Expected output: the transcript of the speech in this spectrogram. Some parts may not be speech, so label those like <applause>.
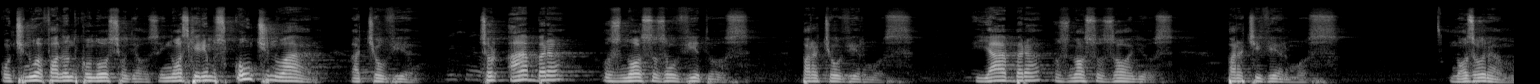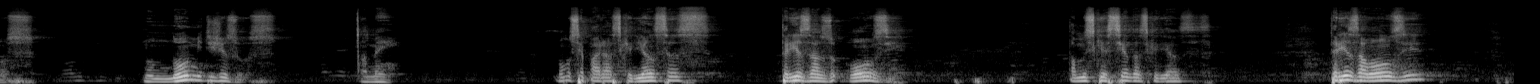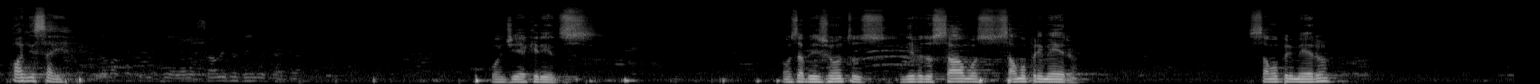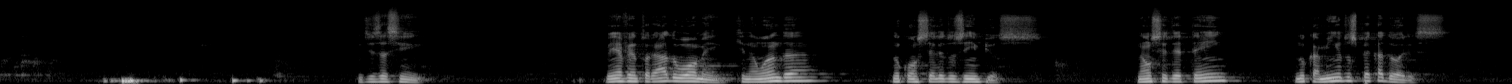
Continua falando conosco, Deus, e nós queremos continuar a te ouvir. Senhor, abra os nossos ouvidos para te ouvirmos e abra os nossos olhos para te vermos. Nós oramos no nome de Jesus. Amém. Vamos separar as crianças 3 às 11. Estamos esquecendo as crianças. 3 a 11 podem sair. Bom dia, queridos. Vamos abrir juntos o livro dos Salmos, Salmo 1. Salmo 1. Diz assim: Bem-aventurado o homem que não anda no conselho dos ímpios, não se detém no caminho dos pecadores,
